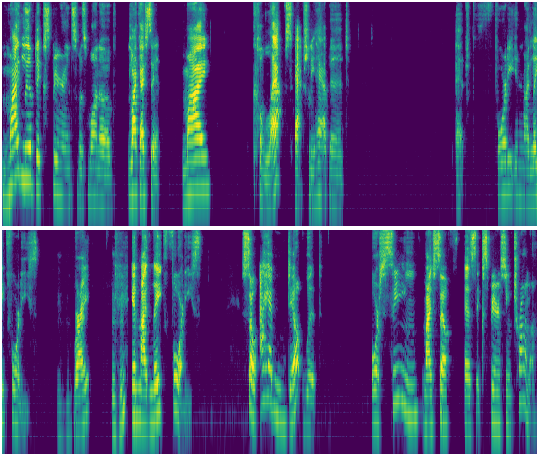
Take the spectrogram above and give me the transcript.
my lived experience was one of, like I said, my collapse actually happened at 40 in my late 40s, Mhm. right? Mhm. In my late 40s. So I hadn't dealt with or seen myself as experiencing trauma.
